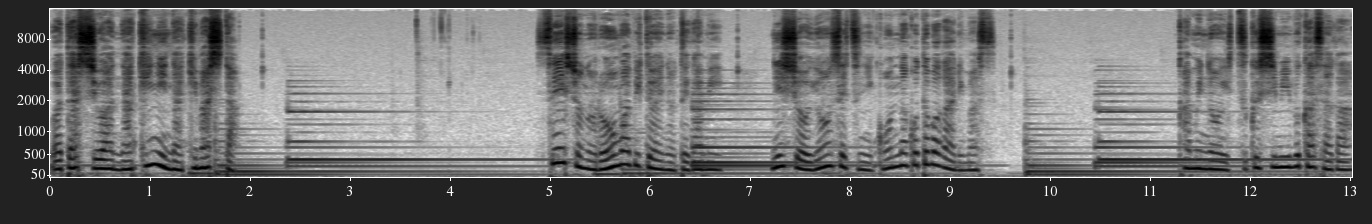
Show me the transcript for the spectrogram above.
私は泣きに泣きました。聖書のローマ人への手紙2章4節にこんな言葉があります。神の慈しみ深さが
